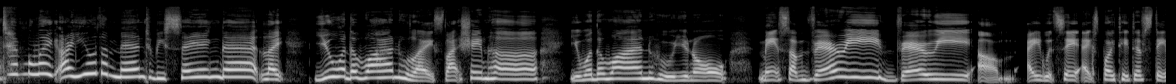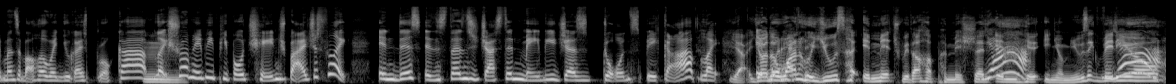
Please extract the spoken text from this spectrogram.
Timberlake, are you the man to be saying that? Like, you were the one who like slut shamed her. You were the one who, you know, made some very, very, um, I would say, exploitative statements about her when you guys broke up. Like, Mm. sure, maybe people change, but I just feel like in this instance, Justin maybe just don't speak up. Like, Yeah, you're the one who used her image without her permission Yeah. in in your music video, Yeah.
